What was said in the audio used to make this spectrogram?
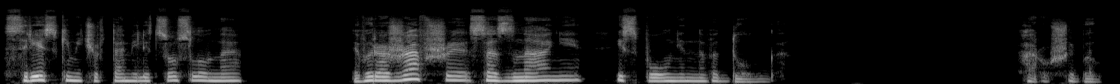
с резкими чертами лицо, словно выражавшее сознание исполненного долга. Хороший был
